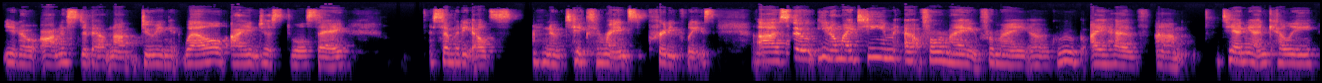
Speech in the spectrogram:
you know honest about not doing it well i just will say somebody else you know take the reins pretty please. Uh, so you know my team uh, for my for my uh, group i have um, tanya and kelly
